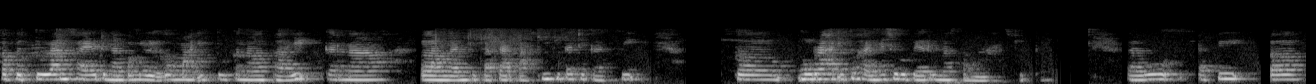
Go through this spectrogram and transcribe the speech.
kebetulan saya dengan pemilik rumah itu kenal baik karena pelanggan di pasar pagi kita dikasih ke murah itu hanya suruh bayar lima setengah gitu. Lalu tapi uh,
